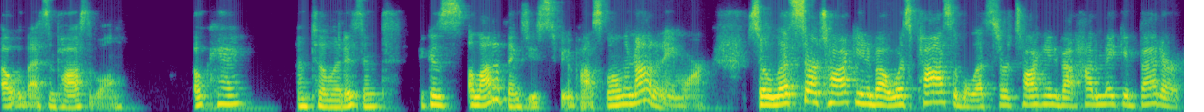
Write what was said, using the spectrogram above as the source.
Oh, that's impossible. Okay, until it isn't because a lot of things used to be impossible and they're not anymore. So let's start talking about what's possible. Let's start talking about how to make it better.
